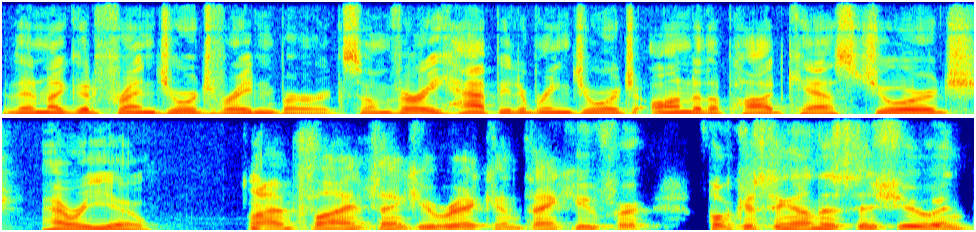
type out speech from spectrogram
than my good friend George Vradenburg. So I'm very happy to bring George onto the podcast. George, how are you? I'm fine, thank you, Ric. and thank you for focusing on this issue and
